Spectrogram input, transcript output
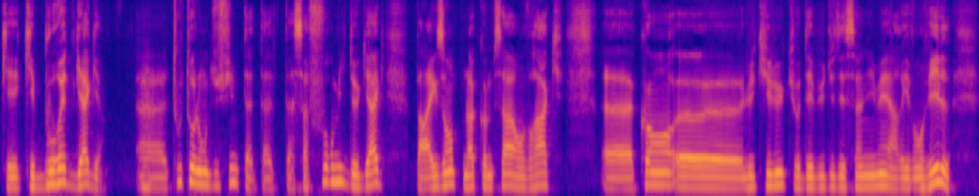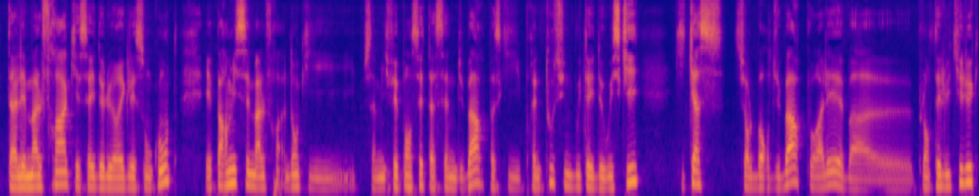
qui est, qui est bourré de gags. Euh, tout au long du film, t'as as, sa fourmi de gags. Par exemple, là comme ça en vrac, euh, quand euh, Lucky Luke au début du dessin animé arrive en ville, t'as les malfrats qui essayent de lui régler son compte. Et parmi ces malfrats, donc il- ça m'y fait penser ta scène du bar parce qu'ils prennent tous une bouteille de whisky, qui cassent sur le bord du bar pour aller bah, euh, planter Lucky Luke.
